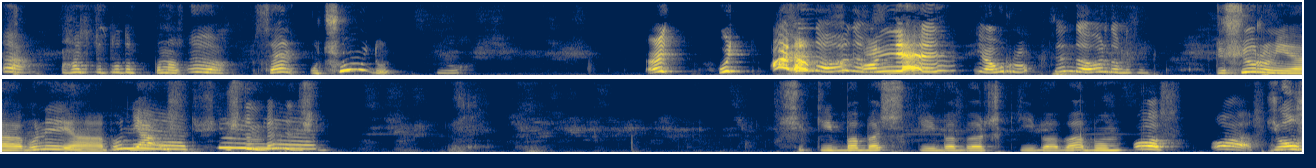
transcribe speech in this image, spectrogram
Ah, aha zıpladım. Bu nasıl? Ah. Sen uçuyor muydun? Yok. Ay! Uy! Anam! Sen de orada? Anne! Yavrum. Sen de orada mısın? Düşüyorum ya. Bu ne ya? Bu ne ya? Ya, of, Düşüyorum Düştüm ben ya. de düştüm. Şiki baba şiki baba şiki baba bum. Of. Of. Yol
